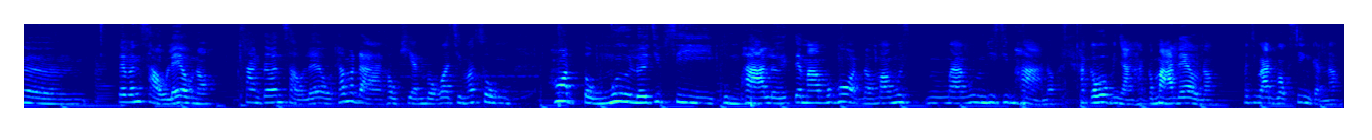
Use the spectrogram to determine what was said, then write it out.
เอ่อแต่วันเสาร์แล้วเนาะ สั่งแต่วันเสาร์แล้ว ธรรมดาเขาเขียนบอกว่าสิมาส่งฮอดตรงมือเลย14กุมภาเลย แต่มาบ่ฮอดเนาะ มามือมาวันที่15เนาะหากกระบ่เป็นหยังหากกระมาแล้วเนาะเขาสิมา unboxing กันเนาะ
